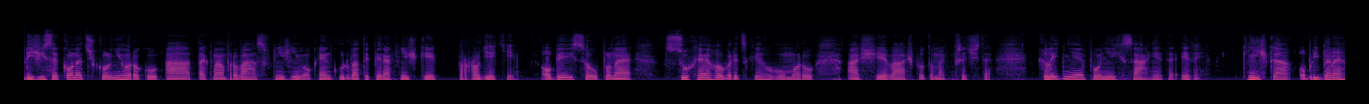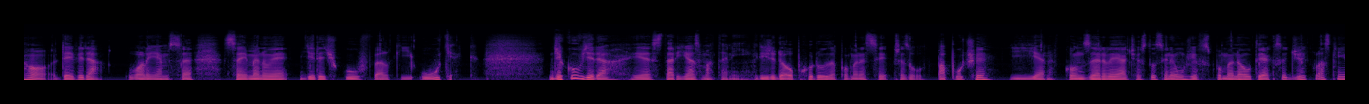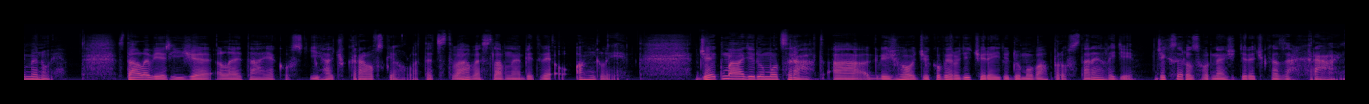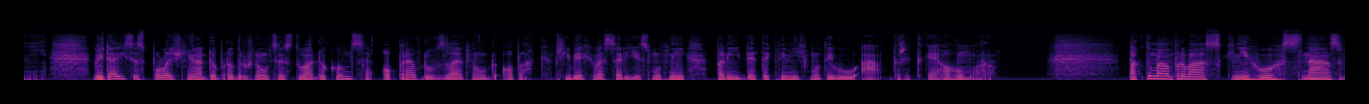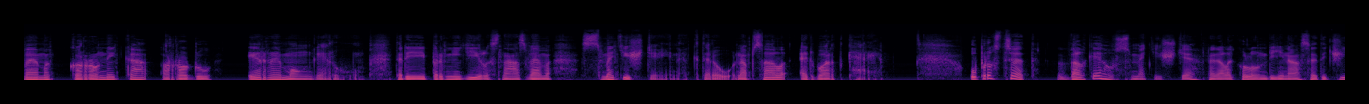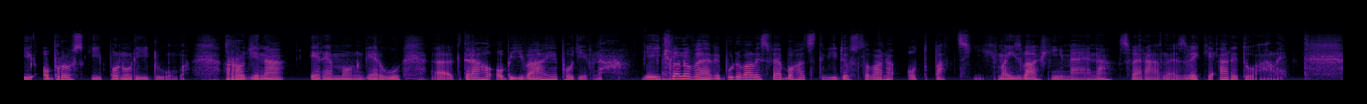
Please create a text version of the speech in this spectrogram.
Blíží se konec školního roku a tak mám pro vás v knižním okénku dva typy na knižky pro děti. Obě jsou plné suchého britského humoru, až je váš potomek přečte. Klidně po nich sáhněte i vy. Knížka oblíbeného Davida Williamse se jmenuje Dědečkův velký útěk. Děkův děda je starý a zmatený. Když jde do obchodu, zapomene si přezout papuče, jí jen konzervy a často si nemůže vzpomenout, jak se Jack vlastně jmenuje. Stále věří, že létá jako stíhač královského letectva ve slavné bitvě o Anglii. Jack má dědu moc rád a když ho Jackovi rodiče dejde domova pro staré lidi, Jack se rozhodne, že dědečka zachrání. Vydají se společně na dobrodružnou cestu a dokonce opravdu vzlétnou do oblak. Příběh veselý je smutný, plný detektivních motivů a břitkého humoru. Pak tu mám pro vás knihu s názvem Kronika rodu Iremongerů, tedy její první díl s názvem Smetištějn, kterou napsal Edward Carey. Uprostřed velkého smetiště nedaleko Londýna se tyčí obrovský ponurý dům. Rodina Iremongerů, eh, která ho obývá, je podivná. Její členové vybudovali své bohatství doslova na odpadcích, mají zvláštní jména, své rázné zvyky a rituály.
